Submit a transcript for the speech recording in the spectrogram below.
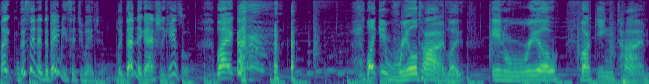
Like this ain't a DaBaby situation. Like that nigga actually canceled. Like like in real time, like in real fucking time.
